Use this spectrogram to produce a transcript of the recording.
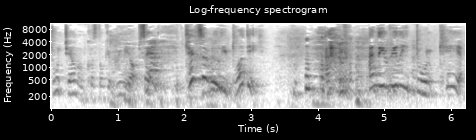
don't tell them because they'll get really upset. Kids are really bloody, um, and they really don't care.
